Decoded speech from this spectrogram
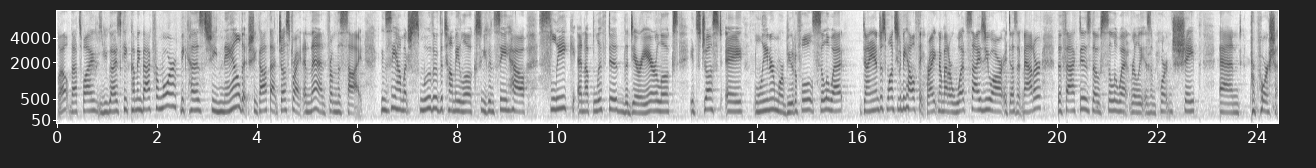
well, that's why you guys keep coming back for more because she nailed it. She got that just right. And then from the side, you can see how much smoother the tummy looks. You can see how sleek and uplifted the derriere looks. It's just a leaner, more beautiful silhouette. Diane just wants you to be healthy, right? No matter what size you are, it doesn't matter. The fact is, though, silhouette really is important. Shape and proportion.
